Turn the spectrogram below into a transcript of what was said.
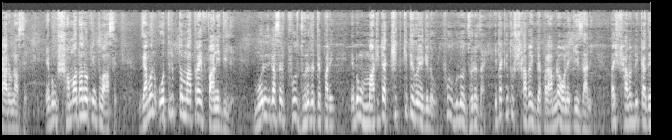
কারণ আছে এবং সমাধানও কিন্তু আছে। যেমন অতিরিক্ত মাত্রায় পানি দিলে মরিচ গাছের ফুল ঝরে যেতে পারে এবং মাটিটা খিটখিটে হয়ে গেলেও ফুলগুলো ঝরে যায়। এটা কিন্তু স্বাভাবিক ব্যাপার, আমরা অনেকেই জানি। তাই স্বাভাবিক কাজে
